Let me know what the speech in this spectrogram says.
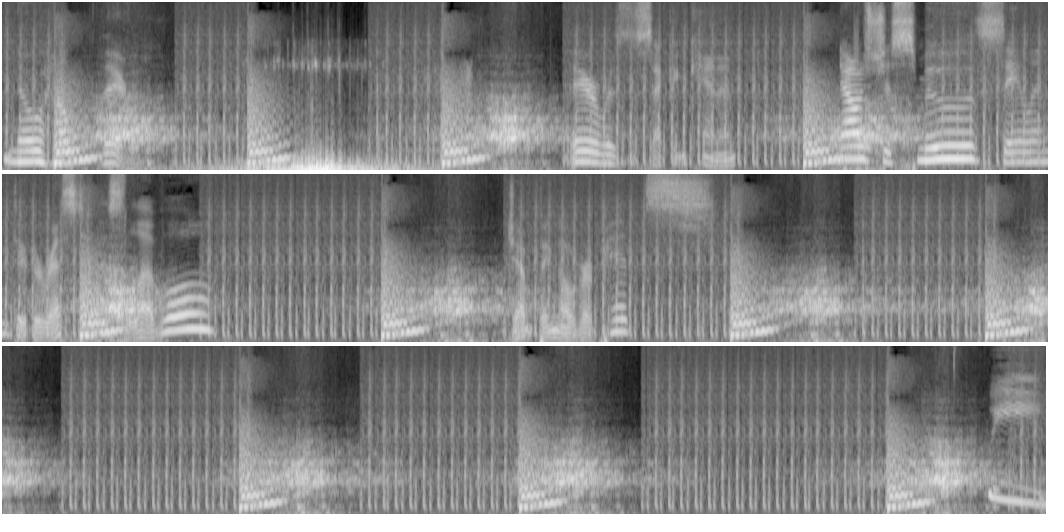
no help there. There was the second cannon. Now it's just smooth sailing through the rest of this level. Jumping over pits. Whee!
